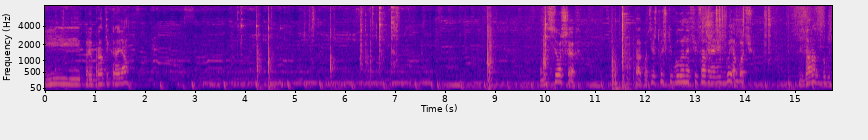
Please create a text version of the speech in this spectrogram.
і прибрати края. Все, шеф. Так, оці штучки були на фіксаторі різьби, я бачу. І зараз будуть.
